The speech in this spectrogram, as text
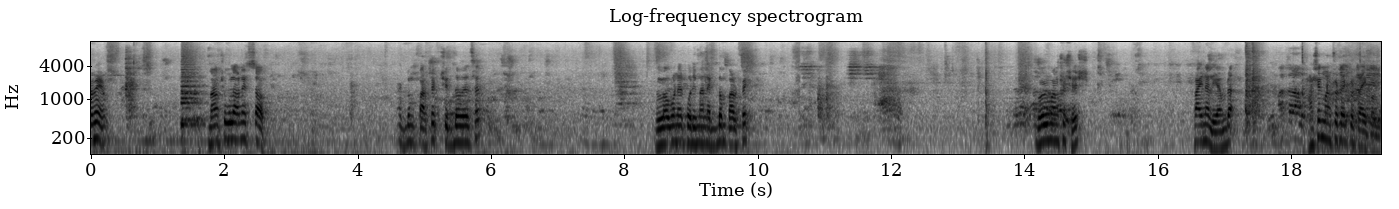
মানে মাংসগুলো অনেক সফট একদম পারফেক্ট সিদ্ধ হয়েছে। লবণের পরিমাণ একদম পারফেক্ট গরুর মাংস শেষ। ফাইনালি আমরা হাঁসের মাংসটা একটু ট্রাই করব।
